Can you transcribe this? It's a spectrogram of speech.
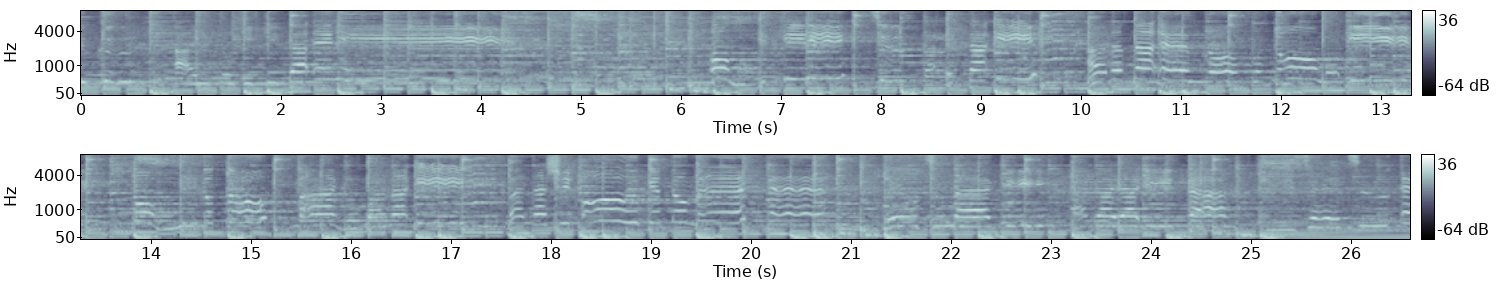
「逢いと聞きたいに思いっきりつえたい」「あなたへのことも言い」「もう二度と迷わない」「私を受け止めて手を繋ぎ輝いた季節へ。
